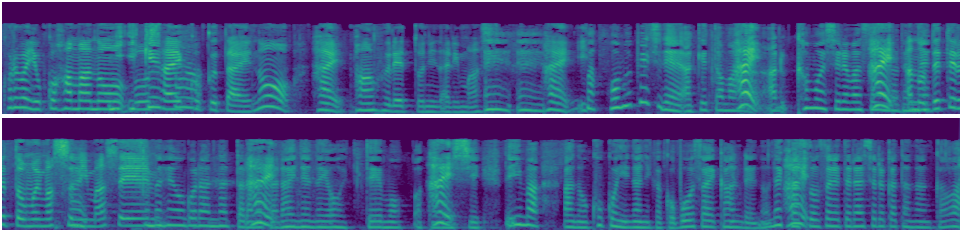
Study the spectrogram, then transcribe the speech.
これは横浜の防災国体の、はい、パンフレットになります。ええはいまあ、ホームページで開けたままあるかもしれませんので、ね、はい、あの出てると思います。すみません。その辺をご覧になったら、また来年の予定もわかるし、で今あの、個々に何かこう防災関連のね、活動されてらっしゃる方なんかは、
